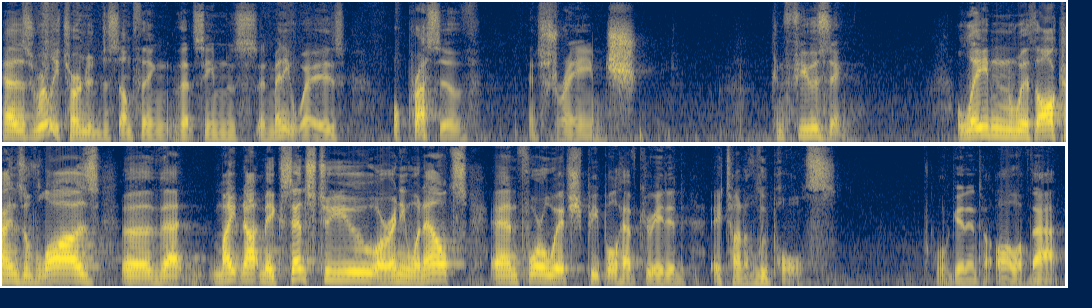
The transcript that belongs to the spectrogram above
has really turned into something that seems, in many ways, oppressive and strange, confusing, laden with all kinds of laws uh, that might not make sense to you or anyone else, and for which people have created a ton of loopholes. We'll get into all of that.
